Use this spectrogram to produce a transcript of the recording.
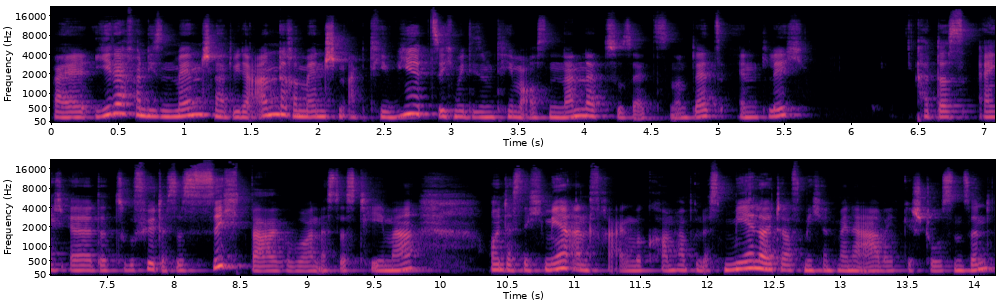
Weil jeder von diesen Menschen hat wieder andere Menschen aktiviert, sich mit diesem Thema auseinanderzusetzen. Und letztendlich hat das eigentlich äh, dazu geführt, dass es sichtbarer geworden ist, das Thema und dass ich mehr Anfragen bekommen habe und dass mehr Leute auf mich und meine Arbeit gestoßen sind,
